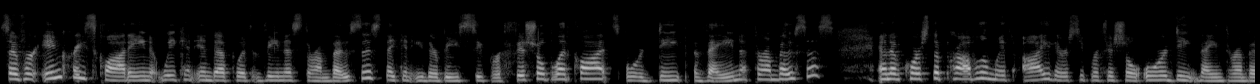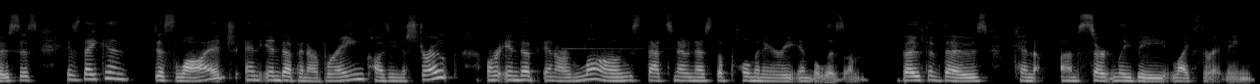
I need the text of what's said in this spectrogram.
So for increased clotting, we can end up with venous thrombosis. They can either be superficial blood clots or deep vein thrombosis. And of course, the problem with either superficial or deep vein thrombosis is they can dislodge and end up in our brain causing a stroke or end up in our lungs that's known as the pulmonary embolism both of those can um, certainly be life threatening.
